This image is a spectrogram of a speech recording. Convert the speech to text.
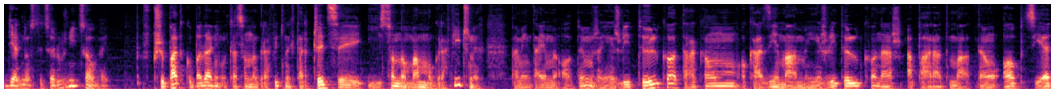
w diagnostyce różnicowej. W przypadku badań ultrasonograficznych tarczycy i sonomammograficznych pamiętajmy o tym, że jeżeli tylko taką okazję mamy, jeżeli tylko nasz aparat ma tę opcję,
